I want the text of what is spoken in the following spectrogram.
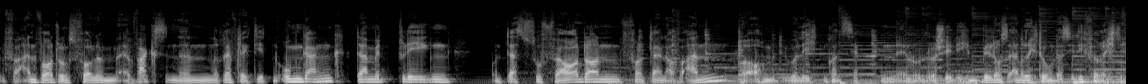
verantwortungsvollem, erwachsenen, reflektierten Umgang damit pflegen, und das zu fördern von klein auf an oder auch mit überlegten Konzepten in unterschiedlichen Bildungseinrichtungen, das hielt ich für richtig.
